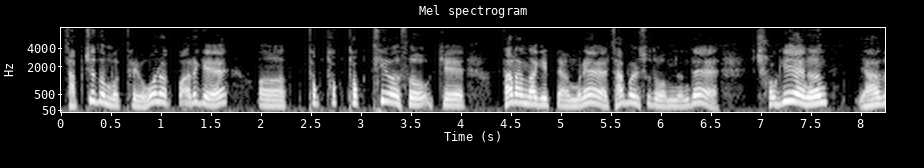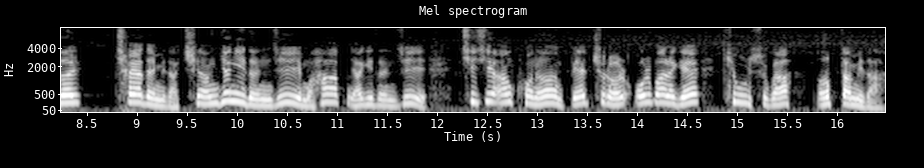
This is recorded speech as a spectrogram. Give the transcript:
잡지도 못해요. 워낙 빠르게 어, 톡톡톡 튀어서 이렇게 달아나기 때문에 잡을 수도 없는데 초기에는 약을 쳐야 됩니다. 친환경이든지 뭐 화학약이든지 치지 않고는 배추를 올바르게 키울 수가 없답니다.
